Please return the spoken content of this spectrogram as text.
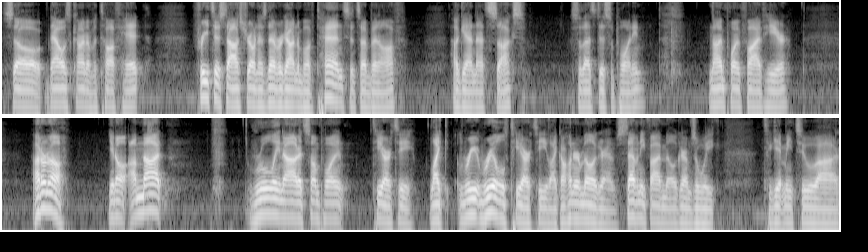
So that was kind of a tough hit. Free testosterone has never gotten above 10 since I've been off. Again, that sucks. So that's disappointing. 9.5 here. I don't know. You know, I'm not ruling out at some point TRT like re- real TRT, like 100 milligrams, 75 milligrams a week to get me to uh,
